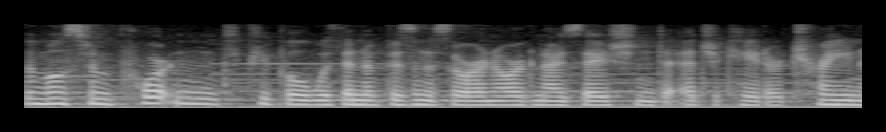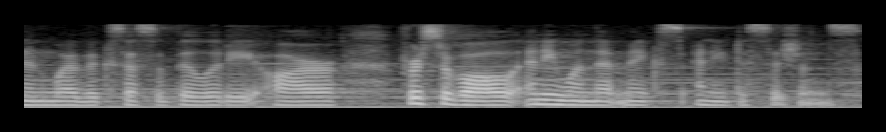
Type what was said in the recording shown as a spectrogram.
The most important people within a business or an organization to educate or train in web accessibility are, first of all, anyone that makes any decisions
